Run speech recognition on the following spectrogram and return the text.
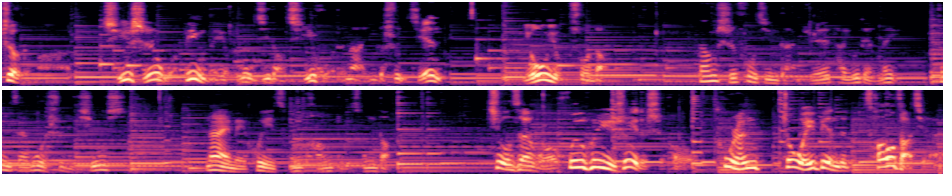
这个嘛，其实我并没有目击到起火的那一个瞬间。游泳说道。当时父亲感觉他有点累，正在卧室里休息。奈美惠从旁补充道：“就在我昏昏欲睡的时候，突然周围变得嘈杂起来，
